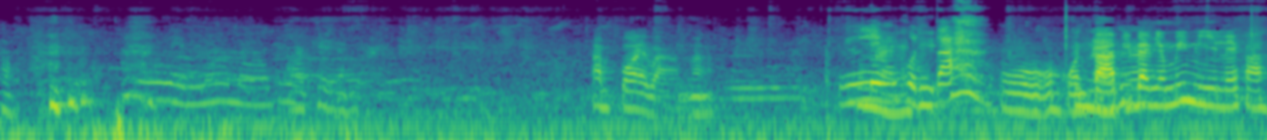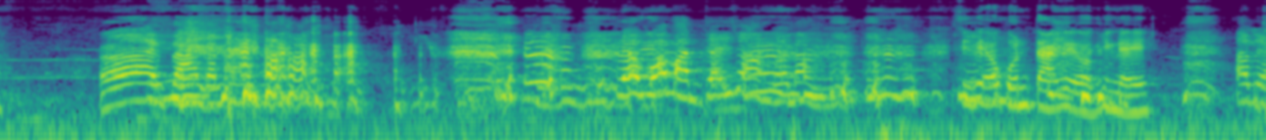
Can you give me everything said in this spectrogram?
ค่ะ ต้องเล็มหน้ามาด้วโอยเคทำปล่อยหวานนะเล็มขนตา โอ้ขนตาพี่แบมยังไม่มีเลยค่ะ เอ้ยสร้างกัน แล้วว่ามันใจช่างแล้วนะสิไปเอาขนตาเอ่ยออกยังไงเอาเหลือ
